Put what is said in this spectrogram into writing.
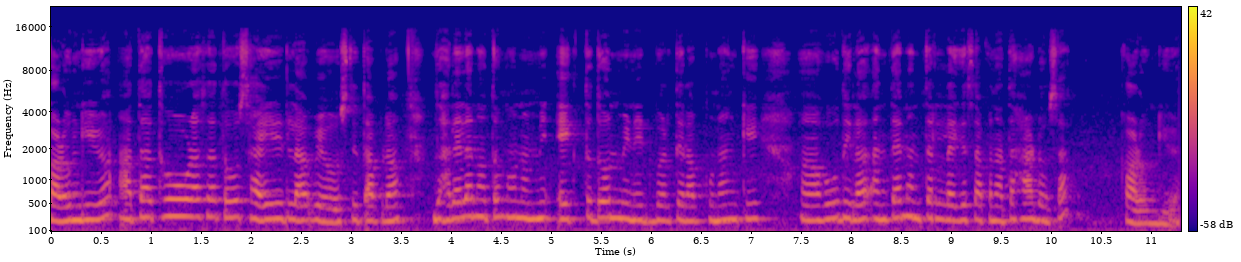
काढून घेऊया. आता थोडासा तो साईडला व्यवस्थित आपला झालेला नव्हता म्हणून मी एक ते दोन मिनिटभर त्याला पुन्हा की होऊ दिला. आणि त्यानंतर लगेच आपण आता हा डोसा काढून घेऊया.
